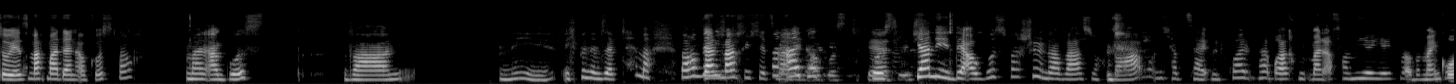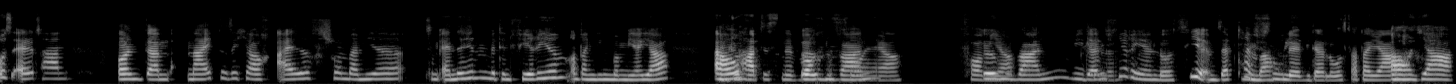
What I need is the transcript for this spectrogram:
So, jetzt mach mal deinen August noch. Mein August war. Nee, ich bin im September. Warum Dann mache ich jetzt mal den August fertig. Ja, nee, der August war schön. Da war es noch warm und ich habe Zeit mit Freunden verbracht, mit meiner Familie. Ich war bei meinen Großeltern. Und dann neigte sich ja auch alles schon bei mir zum Ende hin mit den Ferien. Und dann ging bei mir ja auch du hattest eine Woche irgendwann- vorher vor mir irgendwann wieder Schule. die Ferien los. Hier im die September. Schule wieder los. Aber ja. Oh ja,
